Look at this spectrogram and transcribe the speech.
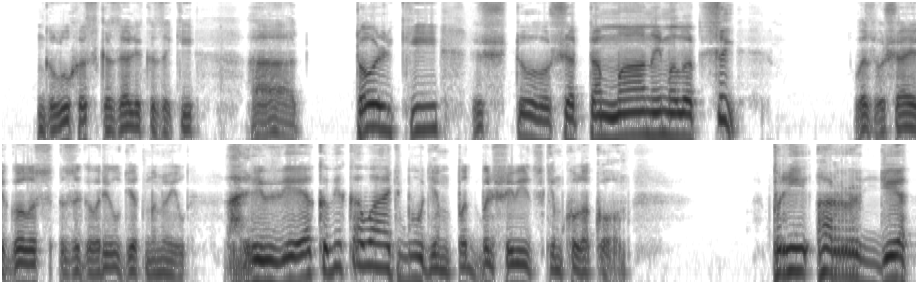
— глухо сказали казаки. — А только что ж, атаманы молодцы! Возвышая голос, заговорил дед Мануил. — Али век вековать будем под большевицким кулаком. При Орде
